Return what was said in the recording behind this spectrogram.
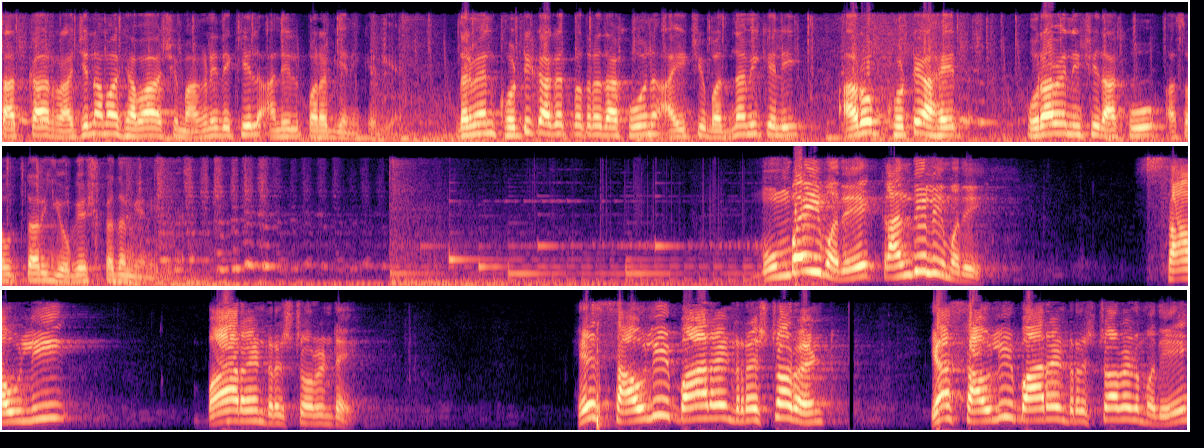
तात्काळ राजीनामा घ्यावा अशी मागणी देखील अनिल परब यांनी केली आहे. दरम्यान खोटी कागदपत्र दाखवून आईची बदनामी केली. आरोप खोटे आहेत. पुराव्यानिशी दाखवू असं उत्तर योगेश कदम यांनी दिलं मुंबईमध्ये कांदिवलीमध्ये सावली बार अँड रेस्टॉरंट आहे. हे सावली बार अँड रेस्टॉरंट या सावली बार अँड रेस्टॉरंटमध्ये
